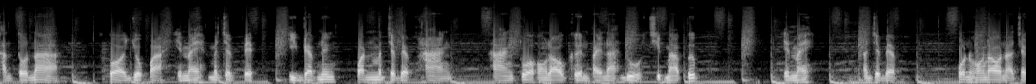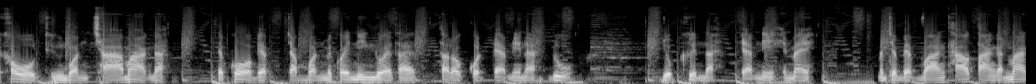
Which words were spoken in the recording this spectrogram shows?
คันโตหน้า ก็ยกมาเห็นไหม มันจะเป็นอีกแบบนึงบอลมันจะแบบห่างห่างตัวของเราเกินไปนะ ดูชิปมาปุ๊บ เห็นไหม มันจะแบบคนของเราน่ะจะเข้าถึงบอลช้ามากนะ แล้วก็แบบจับบอลไม่ค่อยนิ่งด้วย ถ้าถ้าเรากดแบบนี้นะ ดูยกขึ้นนะแบบนี้เห็นไหม มันจะแบบวางเท้าต่างกันมาก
